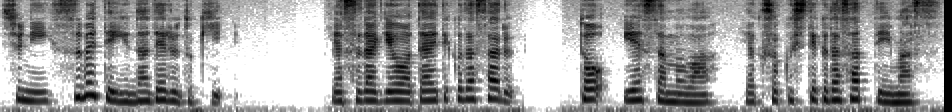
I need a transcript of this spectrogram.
主にすべて委ねるとき、安らぎを与えてくださるとイエス様は約束してくださっています。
